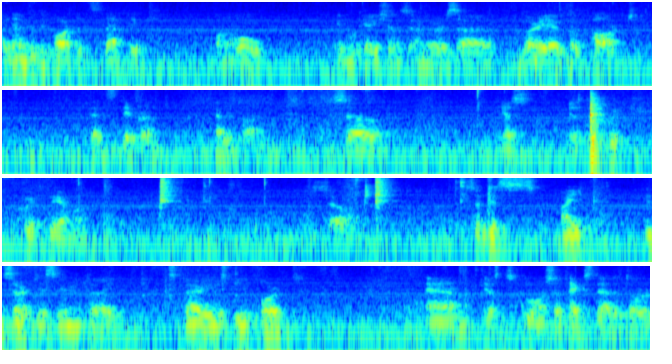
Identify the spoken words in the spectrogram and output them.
identity part that's static on all invocations, and there is a variable part that's different every time. So just just a quick quick demo. So, so this, I insert this into a spare USB port and just launch a text editor.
